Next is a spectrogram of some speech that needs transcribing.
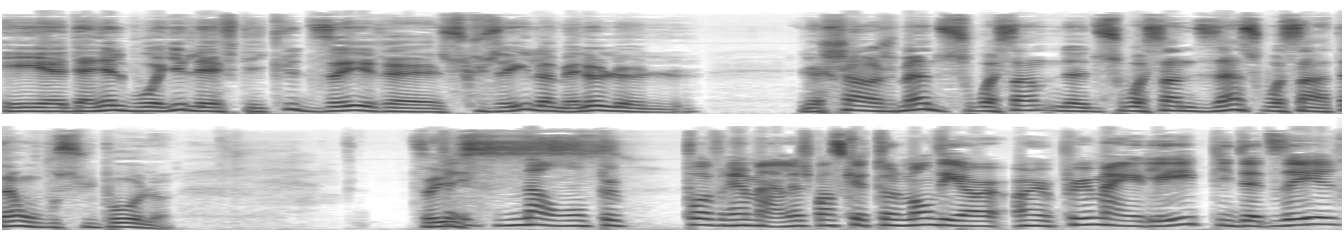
et euh, Daniel Boyer de la FTQ de dire, euh, excusez, là, mais là, le, changement du 60, du 70 ans, 60 ans, on vous suit pas, là. non, on peut pas vraiment. Je pense que tout le monde est un, peu mêlé, puis de dire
